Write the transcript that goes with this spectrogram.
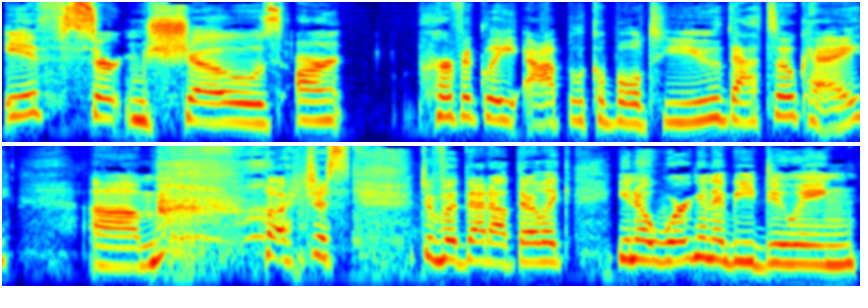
if certain shows aren't perfectly applicable to you, that's okay. Um, just to put that out there, like, you know, we're going to be doing,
